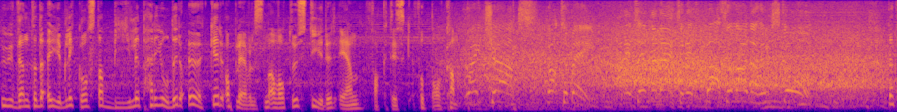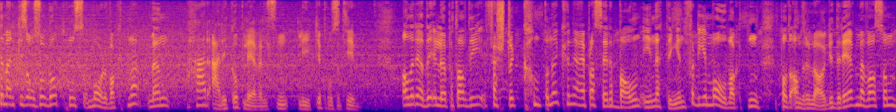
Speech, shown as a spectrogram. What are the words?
uventede øyeblikk og stabile perioder øker opplevelsen av at du styrer en faktisk fotballkamp. Great chance, got to be. And it's in the net, and it's Barcelona who score. Dette merkes også godt hos målvaktene, men her er ikke opplevelsen like positiv. Allerede i løpet av de første kampene kunne jeg plassere ballen i nettingen fordi målvakten på det andre laget drev med hva som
